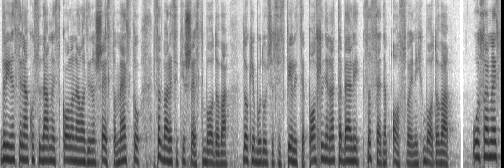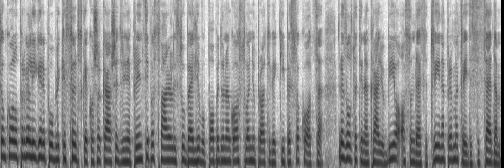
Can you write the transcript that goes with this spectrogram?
Drina se nakon 17 kola nalazi na šestom mestu sa 26 bodova, dok je budućnost iz Pilice posljednja na tabeli sa 7 osvojenih bodova. U 18. kolu Prve lige Republike Srpske košarkaše Drine Princip ostvarili su ubedljivu pobedu na gostovanju protiv ekipe Sokoca. Rezultat je na kraju bio 83 naprema 37.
